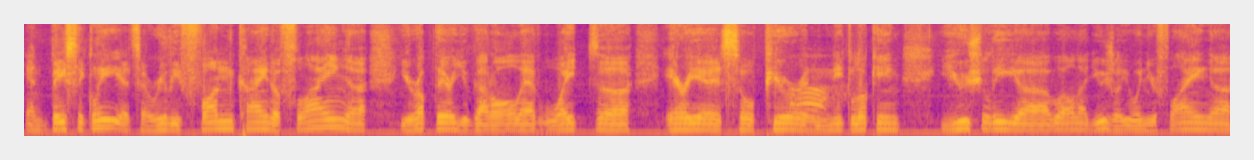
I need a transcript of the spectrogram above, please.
and basically, it's a really fun kind of flying. Uh, you're up there, you've got all that white uh, area. It's so pure Oh. and neat looking. Usually, uh, well, not usually, when you're flying uh,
